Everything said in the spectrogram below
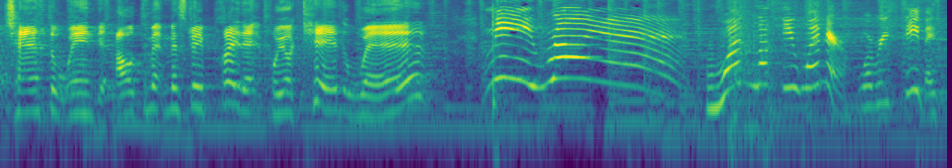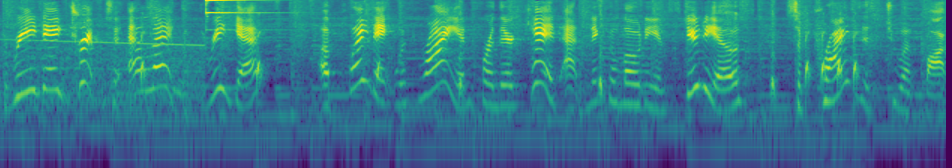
Chance to win the ultimate mystery playdate for your kid with Me, Ryan! One lucky winner will receive a three-day trip to LA with three guests, a playdate with Ryan for their kid at Nickelodeon Studios, surprises to unbox,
